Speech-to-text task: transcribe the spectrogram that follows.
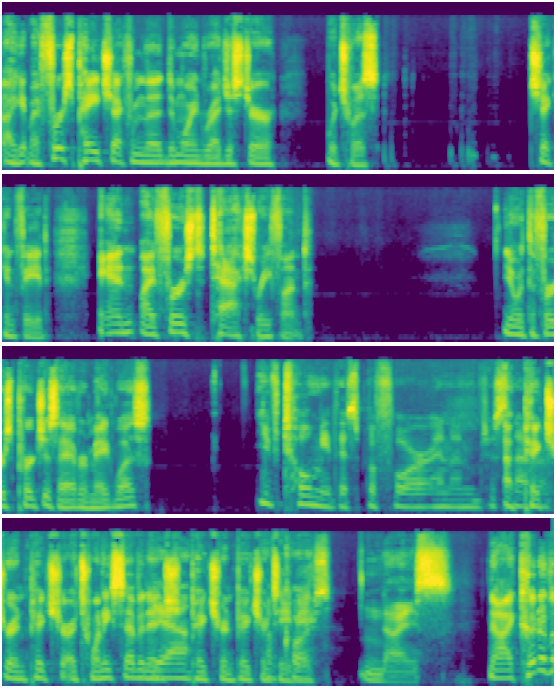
I get my first paycheck from the Des Moines Register, which was chicken feed, and my first tax refund. You know what the first purchase I ever made was? You've told me this before, and I'm just A not picture in picture, a 27 inch Yeah, picture in picture TV. course. Nice. Now I could have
